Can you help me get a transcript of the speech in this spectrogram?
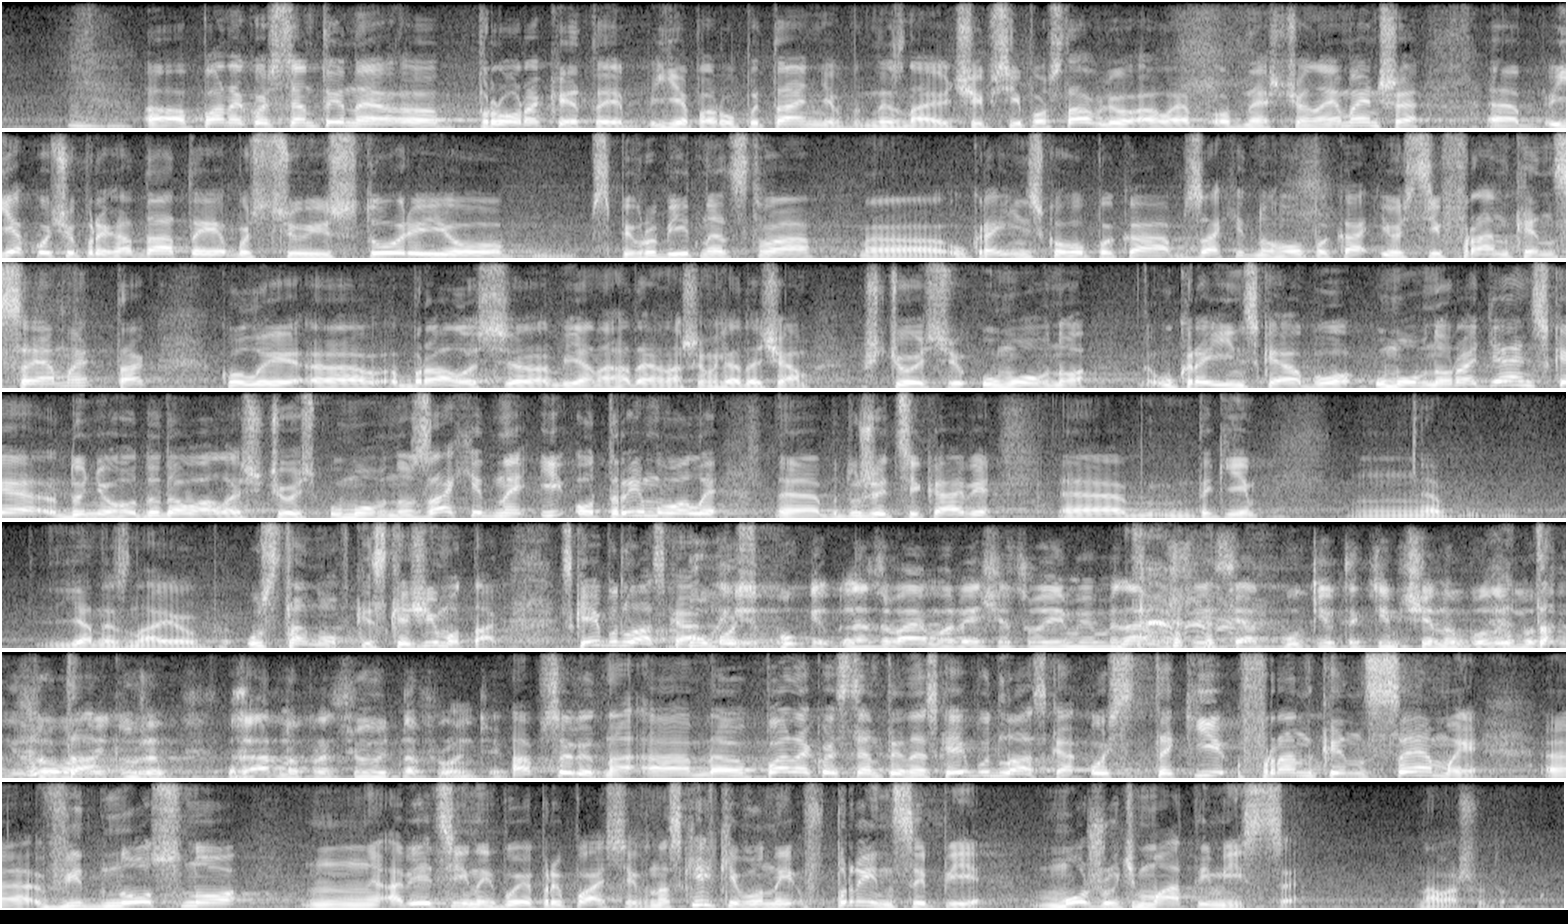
Пане Костянтине, е, про ракети є пару питань. Не знаю, чи всі поставлю, але одне щонайменше. Е, Я хочу пригадати ось цю історію співробітництва е, українського ПК, західного ПК і ось ці франкенсеми, так коли бралось, я нагадаю нашим глядачам, щось умовно українське або умовно радянське, до нього додавалось щось умовно західне, і отримували дуже цікаві такі. Я не знаю, установки, скажімо так. Скажіть, будь ласка, Буки, ось буки, називаємо речі своїми іменами. 60 буків таким чином були модернізовані і дуже гарно працюють на фронті. Абсолютно. Пане Костянтине, скажіть, будь ласка, ось такі франкенсеми е, відносно авіаційних боєприпасів, наскільки вони в принципі можуть мати місце, на вашу думку?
